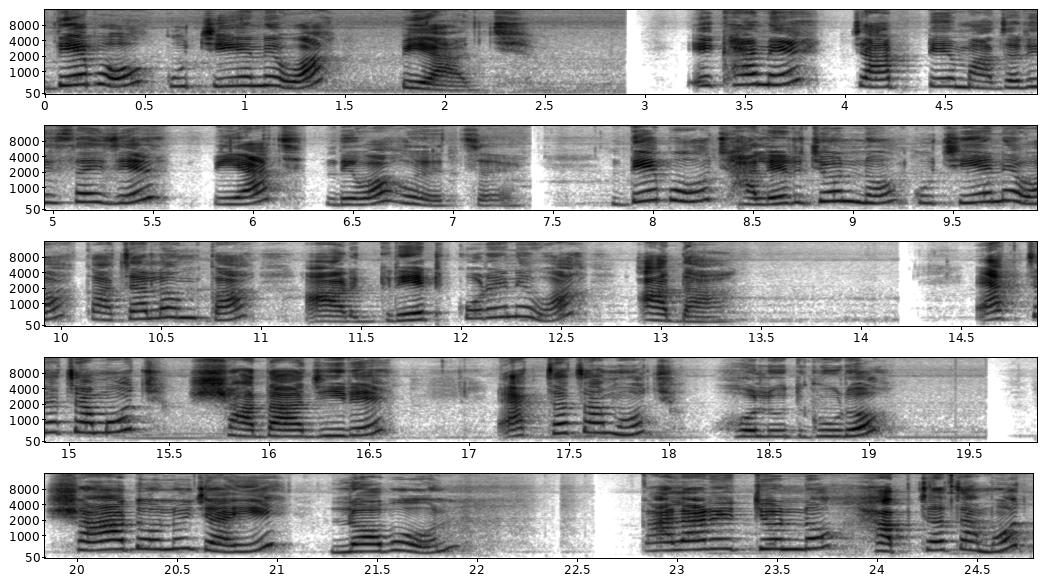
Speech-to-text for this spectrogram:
দেব কুচিয়ে নেওয়া পেঁয়াজ। এখানে চারটে মাঝারি সাইজের পেঁয়াজ দেওয়া হয়েছে। দেব ঝালের জন্য কুচিয়ে নেওয়া কাঁচা লঙ্কা আর গ্রেট করে নেওয়া আদা। এক চা চামচ সাদা জিরে, এক চা চামচ হলুদ গুঁড়ো। স্বাদ অনুযায়ী লবণ। কালারের জন্য হাফ চা চামচ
